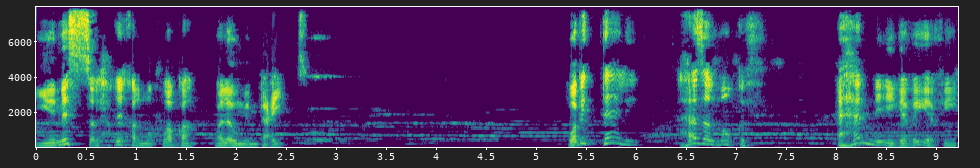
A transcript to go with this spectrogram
يمس الحقيقة المطلقة ولو من بعيد وبالتالي هذا الموقف أهم إيجابية فيه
